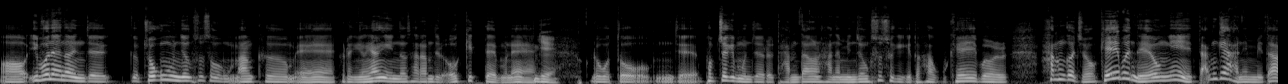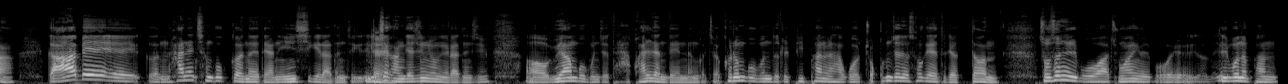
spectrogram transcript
어, 이번에는 이제 그 조국 민정수석만큼의 그런 영향이 있는 사람들이 없기 때문에 예. 그리고 또 이제 법적인 문제를 담당을 하는 민정수석이기도 하고 개입을 한 거죠. 개입의 내용이 딴 게 아닙니다. 그러니까 아베의 한일 청구권에 대한 인식이라든지 네. 일제 강제징용이라든지 어, 위안부 문제 다 관련돼 있는 거죠. 그런 부분들을 비판을 하고 조금 전에 소개해드렸던 조선일보와 중앙일보의 일본어판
